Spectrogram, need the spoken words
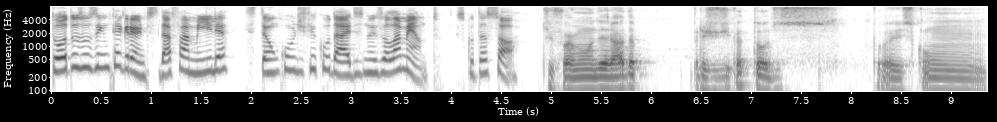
todos os integrantes da família estão com dificuldades no isolamento. Escuta só. De forma moderada, prejudica todos, pois com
